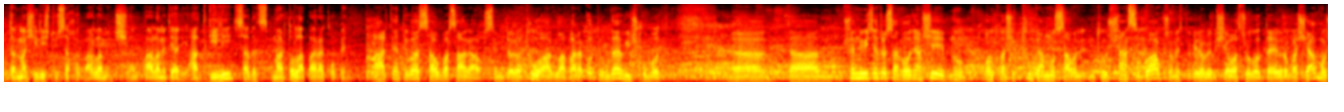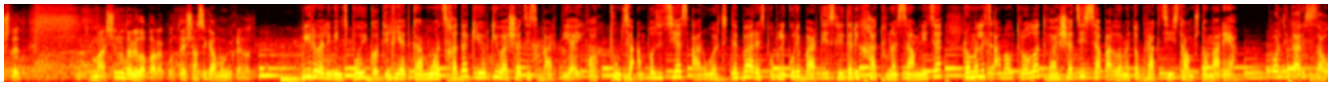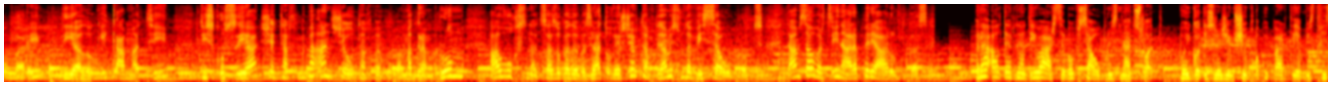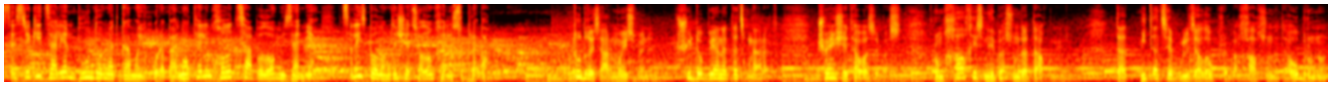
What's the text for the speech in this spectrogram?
და მაშინ რისთვის ახლა პარლამენტში? ან პარლამენტი არის ადგილი, სადაც მარტო ლაპარაკობენ. ალტერნატივა საუბარს არ აქვს, იმიტომ რომ თუ არ ლაპარაკობთ, უნდა ვიჩხუბოთ. და ჩვენ მივიჩნევთ რომ საბოლოო ჯამში, ну, ყოველ შემთხვევაში თუ გამოსავალი, თუ შანსი გვაქვს რომ ეს პირობები შევასრულოთ და ევროპაში აღმოჩნდეთ, მაშინ უნდა ვილაპარაკოთ და შანსი გამოვიყენოთ. პირველი ვინც ბოიკოტი ღიად გამოაცხადა გიორგი ვაშაძის პარტია იყო. თუმცა ამ პოზიციას არ უერთდება რესპუბლიკური პარტიის ლიდერი ხათუნა სამნიძე, რომელიც ამავდროულად ვაშაძის საპარლამენტო ფრაქციის თავმჯდომარეა. პოლიტიკა არის საუბარი, დიალოგი, კამათი, დისკუსია, შეთანხმება ან შეუთანხმებლობა, მაგრამ რომ ავუხსნათ საზოგადოებას, რატო ვერ შევთანხმდით, ამის უნდა ვისაუბროთ. და ამ საუბარს წინ არაფერი არ უდგას. რა ალტერნატივა არსებობს საუბრის ნაცვლად? ბოიკოტის რეჟიმში მყოფი პარტიების დღის წესრიგი ძალიან ბუნდოვნად გამოიყურება. ნათელი მხოლოდ საბოლოო მიზანია. წლის ბოლომდე შეცვალონ ხელისუფლება. თუ დღეს არ მოისმენენ, შვიდობიანად და წყნარად ჩვენ შეთავაზებას, რომ ხალხის ნებას უნდა დაყვნენ და მიტაცებული ძალაუფლება ხალხს უნდა დაუბრუნონ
